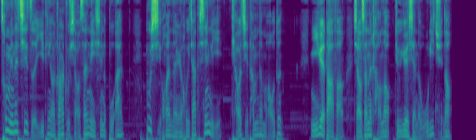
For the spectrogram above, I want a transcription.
聪明的妻子一定要抓住小三内心的不安，不喜欢男人回家的心理，挑起他们的矛盾。你越大方，小三的吵闹就越显得无理取闹。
